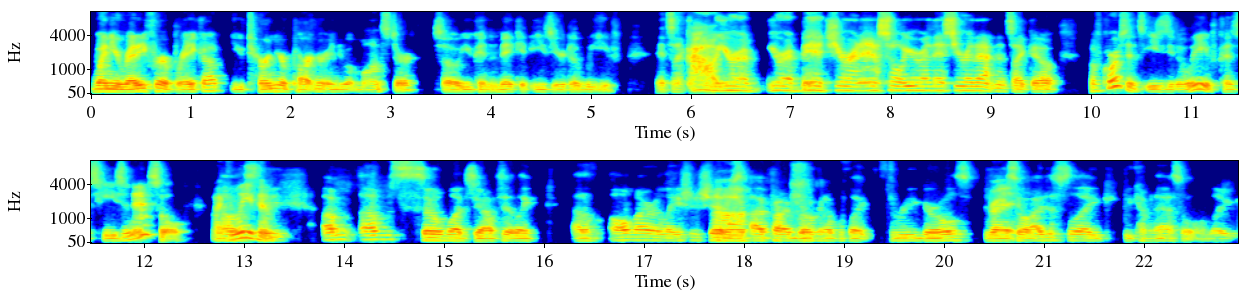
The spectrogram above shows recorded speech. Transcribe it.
When you're ready for a breakup, you turn your partner into a monster so you can make it easier to leave. It's like, oh, you're a you're a bitch, you're an asshole, you're a this, you're a that. And it's like, oh, of course it's easy to leave because he's an asshole. I can leave him. I'm I'm so much the opposite. Like out of all my relationships, Uh-huh. I've probably broken up with like three girls. Right. So I just like become an asshole. Like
